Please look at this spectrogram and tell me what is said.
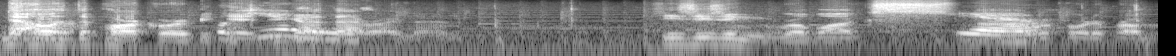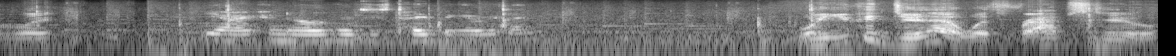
Now let the parkour begin. You got that right, man. He's using Roblox Yeah. uh, recorder probably. Yeah, I can tell because he's typing everything. Well, you could do that with Fraps too.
